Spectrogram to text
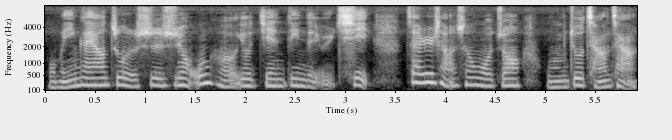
我们应该要做的事是用温和又坚定的语气，在日常生活中，我们就常常。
